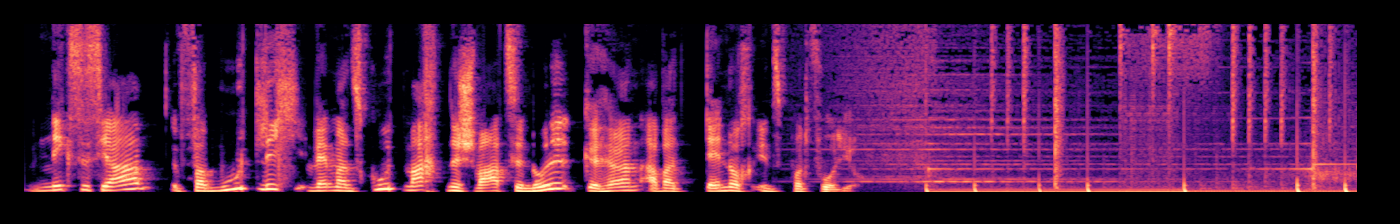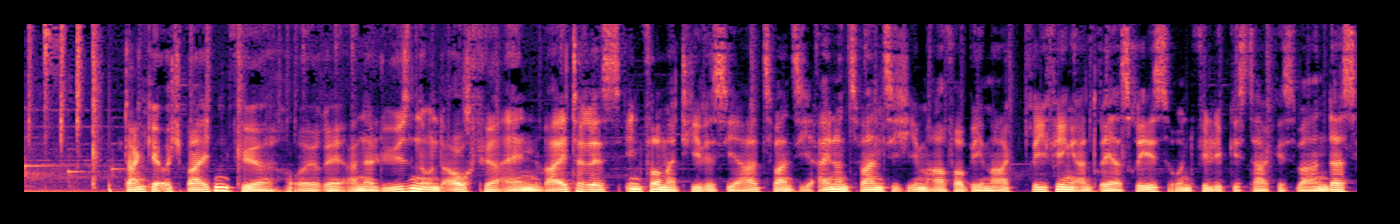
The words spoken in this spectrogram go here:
nächstes Jahr. Vermutlich, wenn man es gut macht, eine schwarze Null, gehören aber dennoch ins Portfolio. Danke euch beiden für eure Analysen und auch für ein weiteres informatives Jahr 2021 im HVB Marktbriefing. Andreas Rees und Philipp Gistakis waren das.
